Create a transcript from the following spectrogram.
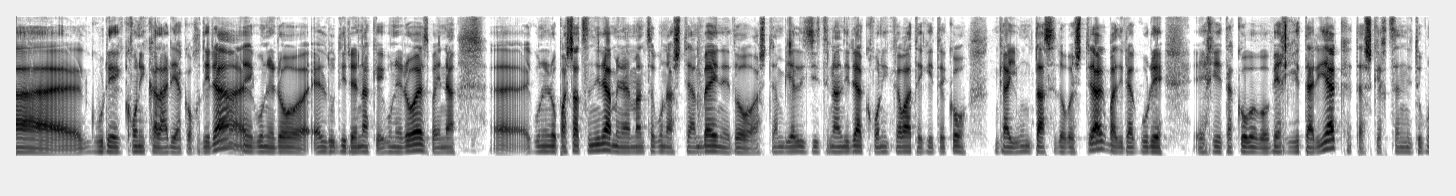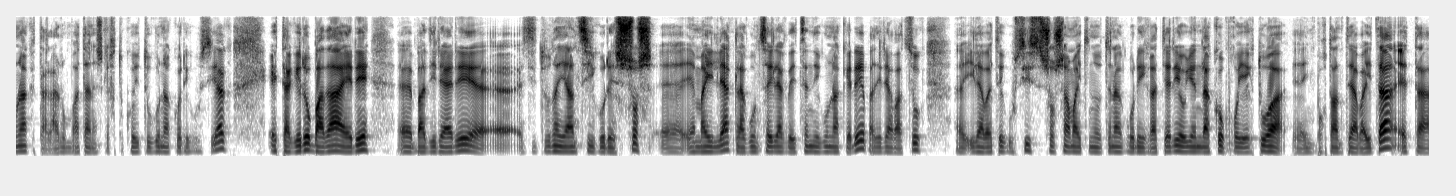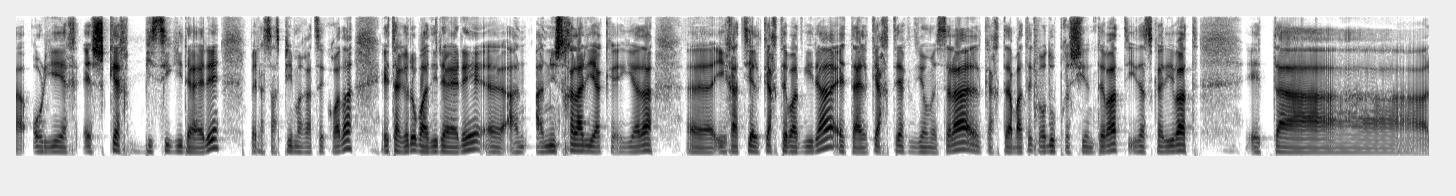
eh, gure kronikalariak hor dira, egunero heldu direnak egunero ez, baina eh, egunero pasatzen dira, baina emantzegun astean behin edo astean bializ ditzen aldira kronika bat egiteko gai untaz edo besteak, badira gure errietako berriketariak, eta eskertzen ditugunak, eta larun batan eskertuko ditugunak hori guziak, eta gero bada ere, eh, badira ere, eh, ez ditu nahi antzi gure sos emaileak, laguntzaileak deitzen digunak ere, badira batzuk, hilabete guziz sosa maiten dutenak gure irratiari hoiendako proiektua e, importantea baita eta horiek esker bizigira ere, beraz azpimagatzekoa da, eta gero badira ere e, administralariak egia da e, irrati elkarte bat gira, eta elkarteak dio bezala, elkartea batek ordu presidente bat, idazkari bat, eta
